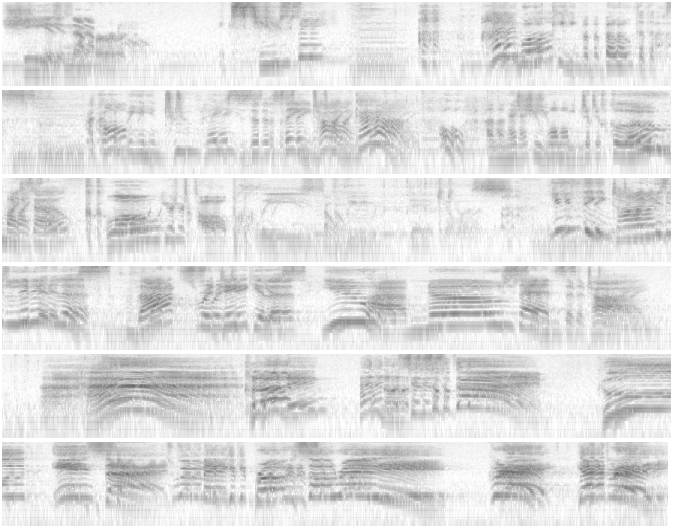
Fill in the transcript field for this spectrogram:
she is never at home. Excuse me? Uh, I'm working for both of us. I can't be in two places at the same time, can I? Oh, unless you want me to clone myself. Clone your. Oh, please, don't be ridiculous. You think time is limitless. That's ridiculous. You have no sense of time. Aha! Cloning and no sense of time. Good insights. We're making progress already. Great. Get ready.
